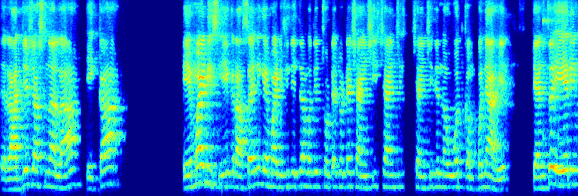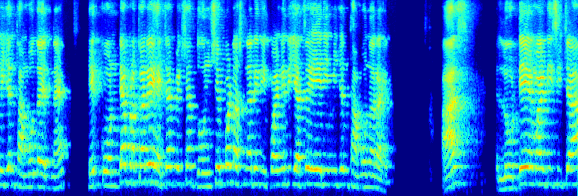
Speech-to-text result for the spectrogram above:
राज्य शासनाला एका एमआयडीसी एक रासायनिक एमआयडीसी ज्याच्यामध्ये छोट्या छोट्या शहाऐंशी शहाऐंशी शहाऐंशी ते नव्वद कंपन्या आहेत त्यांचं एअर इमिजन थांबवता येत नाही. हे कोणत्या प्रकारे ह्याच्यापेक्षा दोनशे पट असणारी रिफायनरी याचं एअर इमिजन थांबवणार आहे? आज लोटे एमआयडीसीच्या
